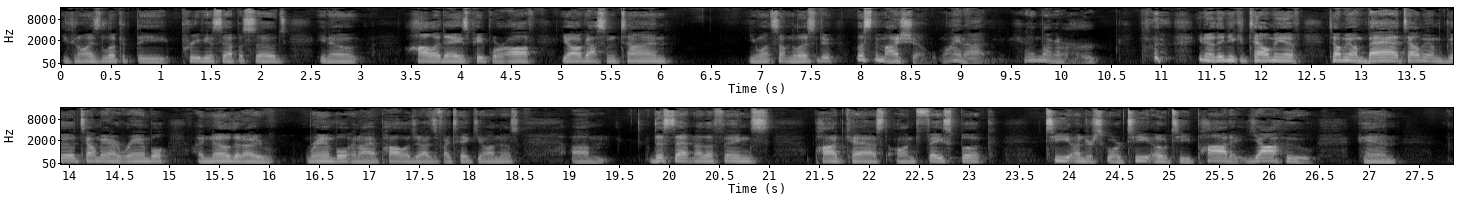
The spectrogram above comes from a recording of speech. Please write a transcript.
You can always look at the previous episodes. You know, holidays, people are off. Y'all got some time. You want something to listen to? Listen to my show. Why not? It's not going to hurt. you know, then you can tell me if, tell me I'm bad, tell me I'm good, tell me I ramble. I know that I ramble, and I apologize if I take you on this. Um, this, that, and other things podcast on Facebook, T underscore T O T pod at Yahoo, and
